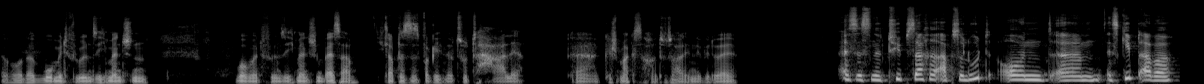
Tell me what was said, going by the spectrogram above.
Oder womit fühlen sich Menschen, womit fühlen sich Menschen besser? Ich glaube, das ist wirklich eine totale äh, Geschmackssache, total individuell. Es ist eine Typsache, absolut. Und ähm, es gibt aber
